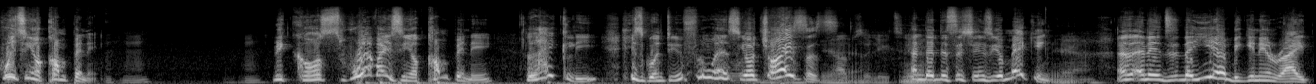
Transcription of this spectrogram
who is in your company? Mm-hmm. Mm-hmm. Because whoever is in your company likely is going to influence your choices Absolutely. and the decisions you're making. Yeah. And, and it's the year beginning right.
